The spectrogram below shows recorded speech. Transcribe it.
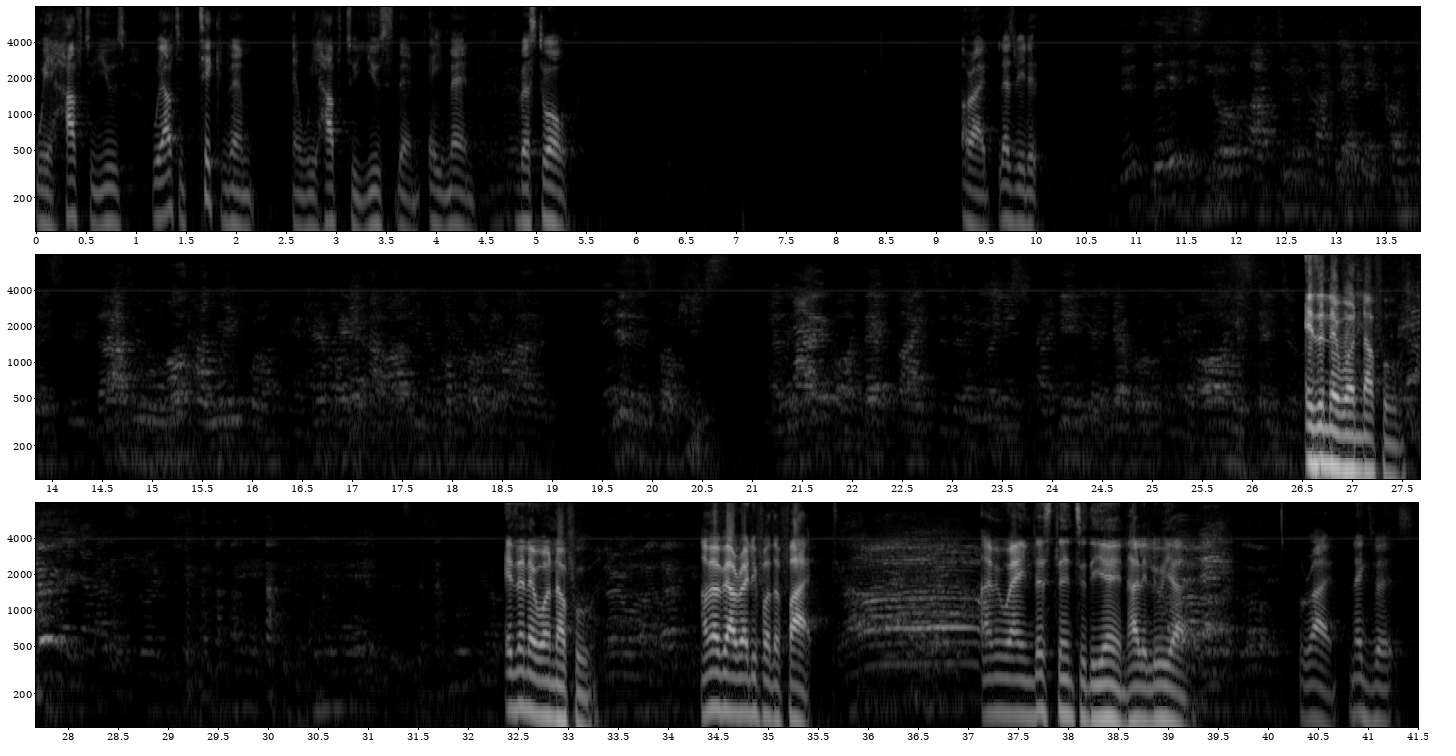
We have to use, we have to take them and we have to use them. Amen. Amen. Verse 12. All right, let's read it. This, this is no afternoon athletic contest that will walk away from and forget about in a couple of hours. This is for keeps, a life or death fight to the finish against the devil and all his angels. Isn't it wonderful? Isn't it wonderful? Many of you are ready for the fight? I mean, we're in this thing to the end. Hallelujah. Right. Next verse.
